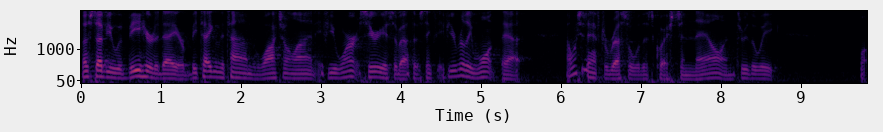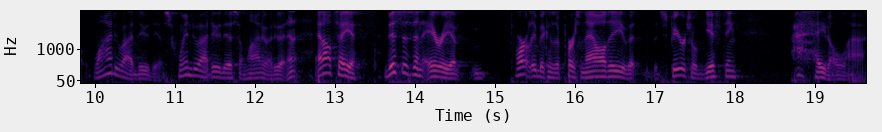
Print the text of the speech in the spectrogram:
most of you would be here today or be taking the time to watch online if you weren't serious about those things. If you really want that, I want you to have to wrestle with this question now and through the week. Why do I do this? When do I do this, and why do I do it? And, and I'll tell you, this is an area, partly because of personality, but, but spiritual gifting. I hate a lie.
